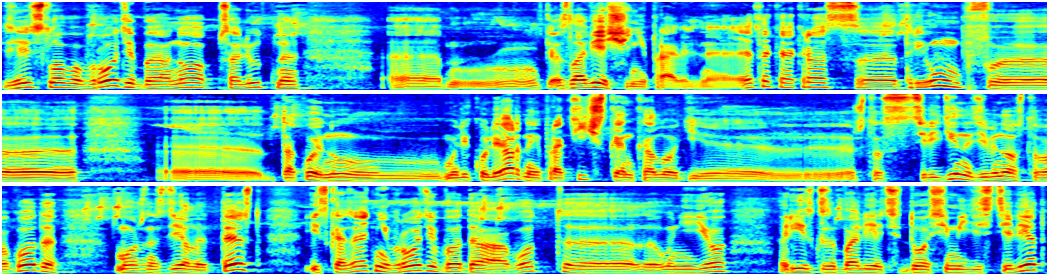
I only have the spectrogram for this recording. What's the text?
Здесь слово «вроде бы», оно абсолютно э, зловеще неправильное. Это как раз э, триумф... Э, такой, ну, молекулярной и практической онкологии, э, что с середины 90-го года можно сделать тест и сказать не вроде бы, да, вот э, у нее риск заболеть до 70 лет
